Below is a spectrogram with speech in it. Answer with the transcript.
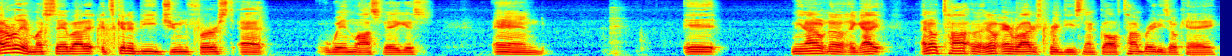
I don't really have much to say about it. It's going to be June 1st at Wynn Las Vegas. And it, I mean, I don't know. Like, I, I know Tom, I know Aaron Rodgers pretty decent at golf. Tom Brady's okay.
